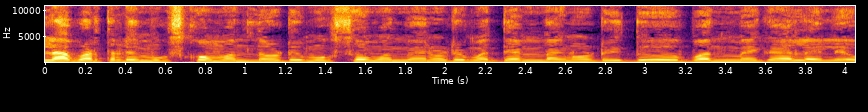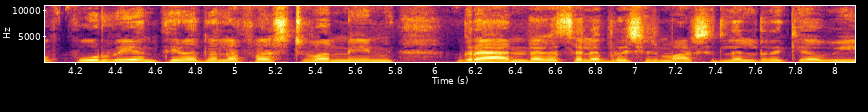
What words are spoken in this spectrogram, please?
ಎಲ್ಲ ಬರ್ತಡೇ ಮುಗಿಸ್ಕೊಂಬಂದ್ ನೋಡ್ರಿ ಮುಗಿಸ್ಕೊಂಬಂದ್ಮೇಲೆ ನೋಡ್ರಿ ಮಧ್ಯಾಹ್ನದಾಗ ನೋಡ್ರಿ, ಇದು ಬಂದ ಮ್ಯಾಗ ಅಲ್ಲ ಪೂರ್ವಿ ಅಂತ ಹೇಳೋದಲ್ಲ ಫಸ್ಟ್ ಒನ್ ಏನು ಗ್ರ್ಯಾಂಡಾಗ ಸೆಲೆಬ್ರೇಷನ್ ಮಾಡಿಸಿದ್ಲಲ್ರಿ ಅವಿ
